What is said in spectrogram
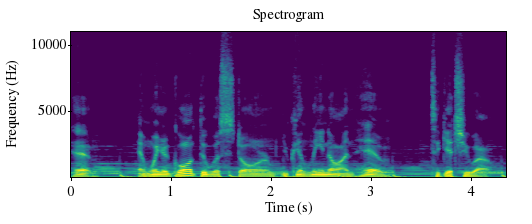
Him. And when you're going through a storm, you can lean on Him to get you out.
